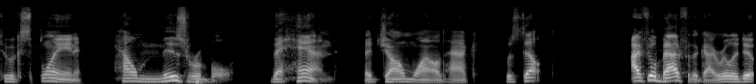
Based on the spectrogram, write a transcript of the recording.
to explain how miserable the hand that John Wildhack was dealt. I feel bad for the guy, I really do.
